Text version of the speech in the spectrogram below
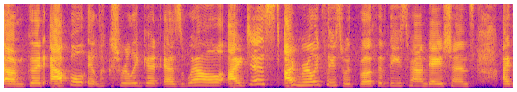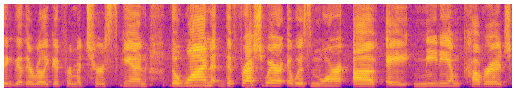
um, good apple it looks really good as well. I just i'm really pleased with both of these foundations. I think that they're really good for mature skin. The one the fresh wear it was more of a medium coverage.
